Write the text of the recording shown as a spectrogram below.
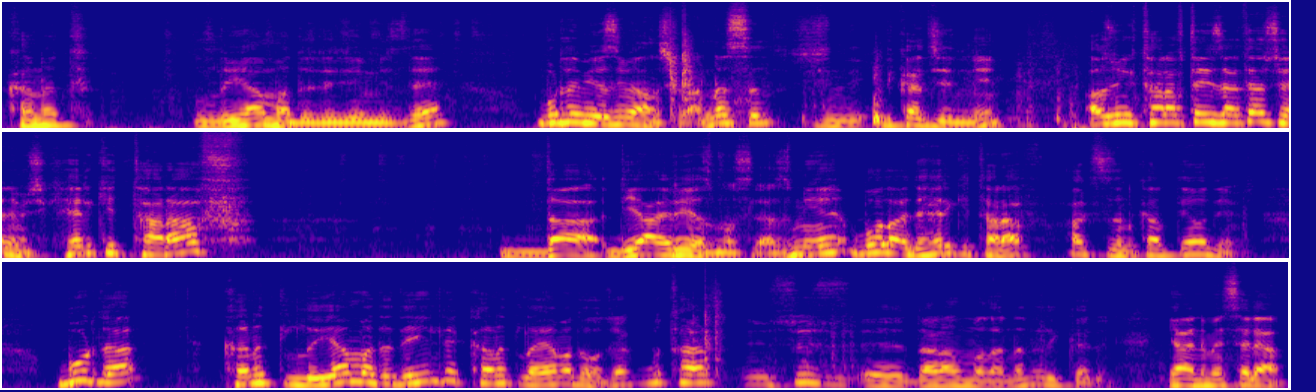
kanıtlayamadı dediğimizde burada bir yazım yanlışı var. Nasıl? Şimdi dikkat dinleyin. Az önceki taraftayı zaten söylemiştik. Her iki taraf da diye ayrı yazması lazım. Niye? Bu olayda her iki taraf haksızlığını kanıtlayamadı demiş. Burada kanıtlayamadı değil de kanıtlayamadı olacak. Bu tarz ünsüz e, daralmalarına da dikkat edin. Yani mesela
